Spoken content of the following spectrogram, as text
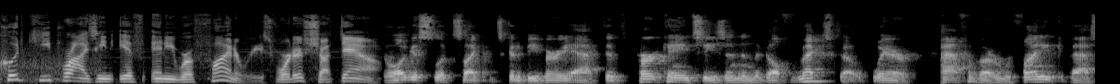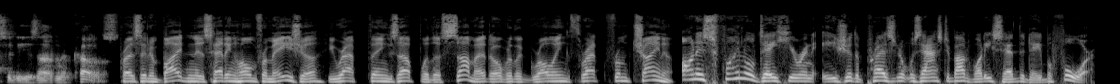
could keep rising if any refineries were to shut down. August looks like it's going to be a very active hurricane season in the Gulf of Mexico, where half of our refining capacity is on the coast. President Biden is heading home from Asia. He wrapped things up with a summit over the growing threat from China. On his final day here in Asia, the president was asked about what he said the day before,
